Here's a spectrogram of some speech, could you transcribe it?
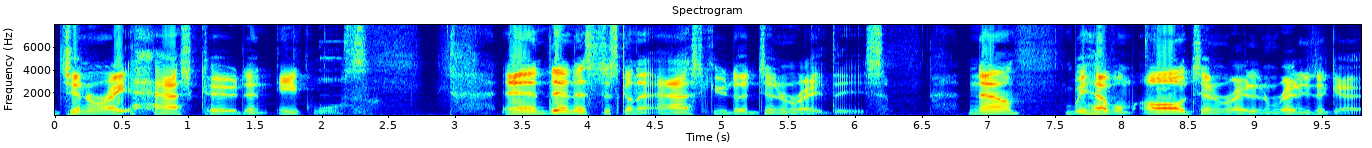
generate hash code and equals and then it's just going to ask you to generate these. Now we have them all generated and ready to go.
